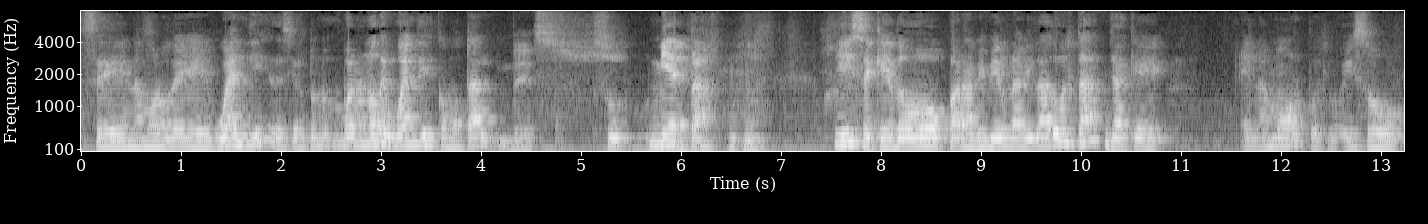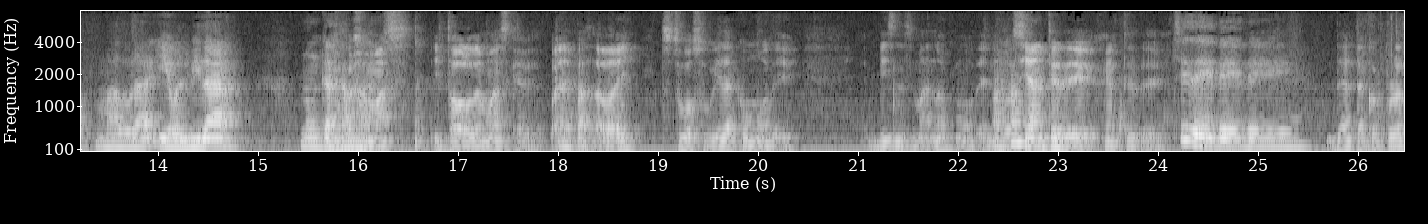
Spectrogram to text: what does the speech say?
se enamoró de Wendy, de cierto, no- bueno, no de Wendy como tal, De su nieta. Y se quedó para vivir una vida adulta, ya que el amor pues lo hizo madurar y olvidar nunca, Nunca jamás. jamás. Y todo lo demás que Ajá. pasado ahí. Entonces tuvo su vida como de businessman, ¿no? Como de Ajá. negociante, de gente de, Sí, de, de, de... de alta corpora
